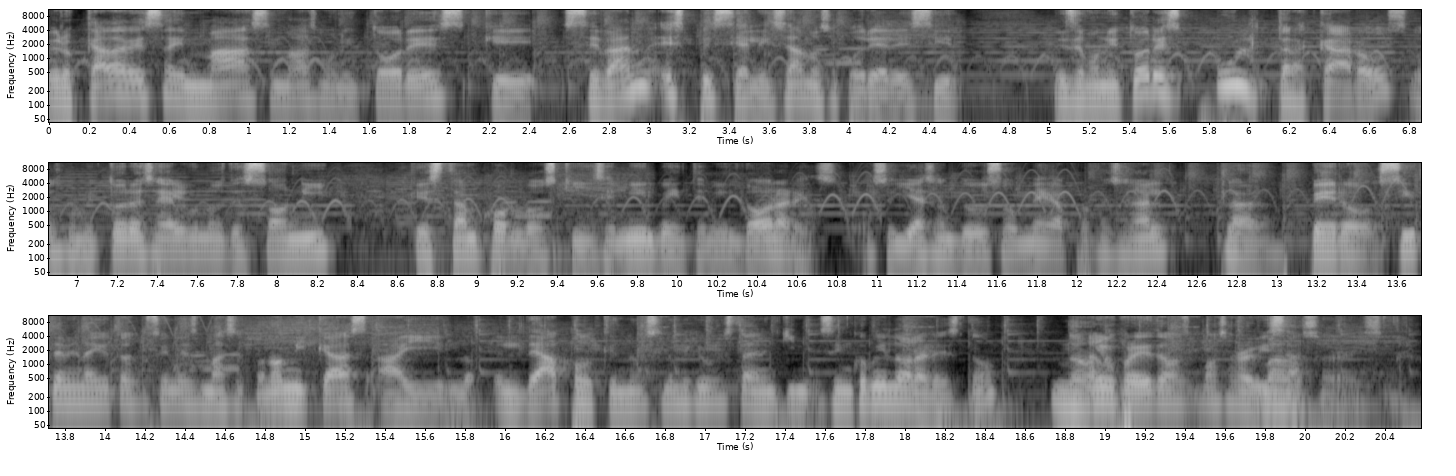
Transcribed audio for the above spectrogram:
Pero cada vez hay más y más monitores que se van especializando, se podría decir. Desde monitores ultra caros, los monitores hay algunos de Sony que están por los 15 mil, 20 mil dólares. O sea, ya son de uso mega profesional. Claro. Pero sí también hay otras opciones más económicas. Hay el de Apple, que no, si no me equivoco está en 5 mil dólares, ¿no? No. Algo por ahí vamos, a revisar. Vamos a revisar.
